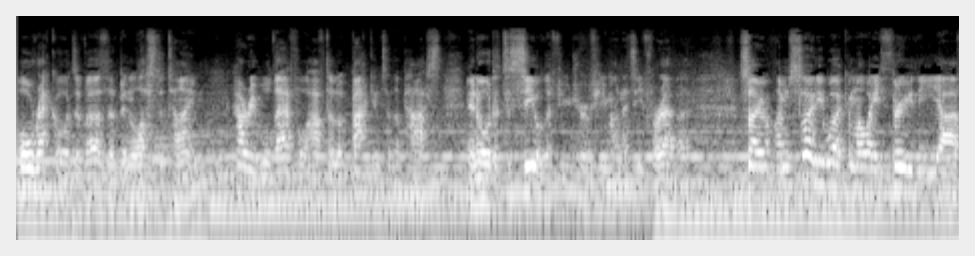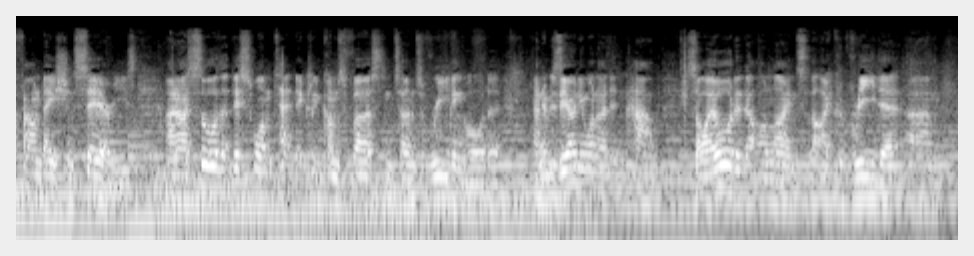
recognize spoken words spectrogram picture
All records of Earth have been lost to time. Hari will therefore have to look back into the past in order to seal the future of humanity forever. So I'm slowly working my way through the uh, Foundation series and I saw that this one technically comes first in terms of reading order and it was the only one I didn't have. So I ordered it online so that I could read it um,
